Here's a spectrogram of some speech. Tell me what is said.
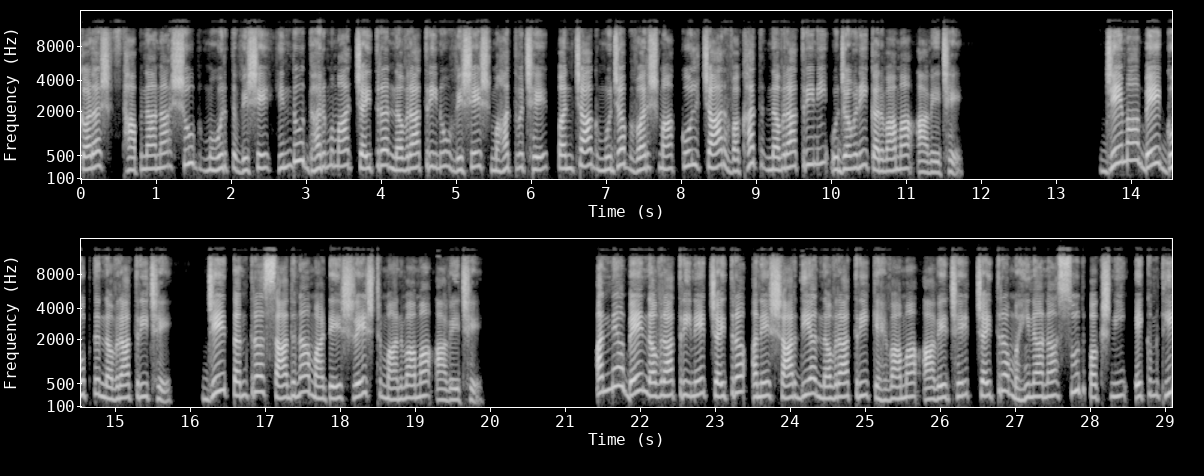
કળશ સ્થાપનાના શુભ મુહૂર્ત વિશે. હિન્દુ ધર્મમાં ચૈત્ર નવરાત્રીનું વિશેષ મહત્વ છે. પંચાગ મુજબ વર્ષમાં કુલ ચાર વખત નવરાત્રીની ઉજવણી કરવામાં આવે છે. જેમાં બે ગુપ્ત નવરાત્રી છે, જે તંત્ર સાધના માટે શ્રેષ્ઠ માનવામાં આવે છે. અન્ય બે નવરાત્રિને ચૈત્ર અને શારદીય નવરાત્રિ કહેવામાં આવે છે. ચૈત્ર મહિનાના સુદ પક્ષની એકમથી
